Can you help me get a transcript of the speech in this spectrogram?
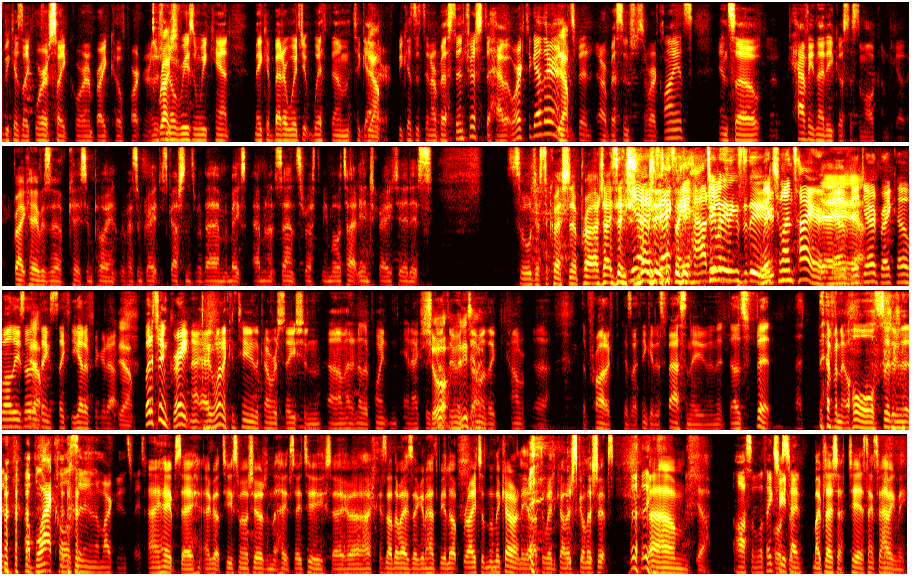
because like we're a Sitecore and a Brightcove partner. There's Right. no reason we can't make a better widget with them together because it's in our best interest to have it work together and Yeah. it's been our best interest of our clients. And so having that ecosystem all come together. Brightcove is a case in point. We've had some great discussions with them. It makes eminent sense for us to be more tightly integrated. It's it's all just a question of prioritization. Yeah, exactly. How too many things to do. Which one's higher? Yeah, you know, yeah, yeah. Vidyard, Brightcove, all these other Yeah. things. Like you got to figure it out. Yeah. But it's been great, and I, I want to continue the conversation um, at another point and, and actually Sure, go through and anytime. demo the uh, the product because I think it is fascinating and it does fit a definite hole sitting in a black hole sitting in the marketing space. I hope so. I've got two small children that hope so too. So, because otherwise they're going to have to be a lot brighter than they currently are to win college scholarships. Um, yeah. Awesome. Well, thanks for your time. My pleasure. Cheers. Thanks for having me.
